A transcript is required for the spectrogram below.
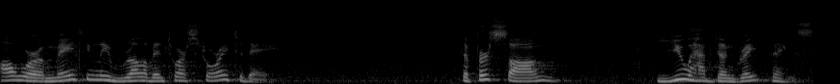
all were amazingly relevant to our story today. The first song, You Have Done Great Things.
